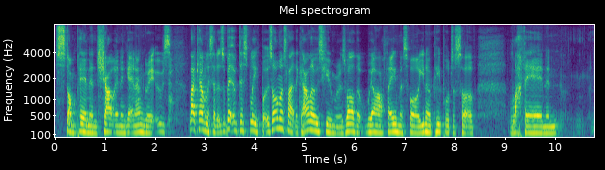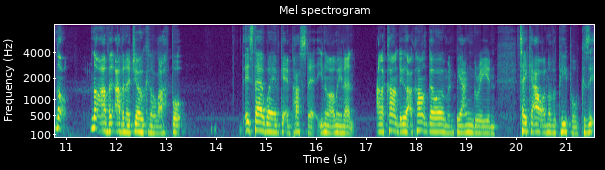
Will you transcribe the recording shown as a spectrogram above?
stomping and shouting and getting angry. It was like Emily said, it was a bit of disbelief, but it was almost like the gallows humour as well that we are famous for. You know, people just sort of laughing and not not having having a joke and a laugh, but it's their way of getting past it. You know what I mean? And and I can't do that. I can't go home and be angry and take it out on other people because it,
